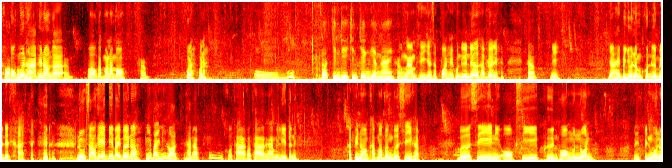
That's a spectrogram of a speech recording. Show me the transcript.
คอกหกหมื่นหาพี่น้องก็ครับเว่ากับหมอลำเอาครับพูดอะพูดอะโอ้แล้วกินดีกินเจ้งเลี้ยงง่ายครับงามๆสิจะสปอยให้คนอื่นเด้อครับเด้อนี่ครับนี่ อย่าให้ไปอยืนน้ำคนอื่นเป็นเด็ดขาด ลูกสาวเคเอฟมีใบเบอร์เนาะมีใบมีหลอดครับครับขอทาขอทางามมิลีตัวนี้ ครับพี่น้องครับมาเบิ่งเบอร์ซีครับ เบอร์ซีนี่ออกสีพื้นทองนวลๆเป็นเป็นง่วน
